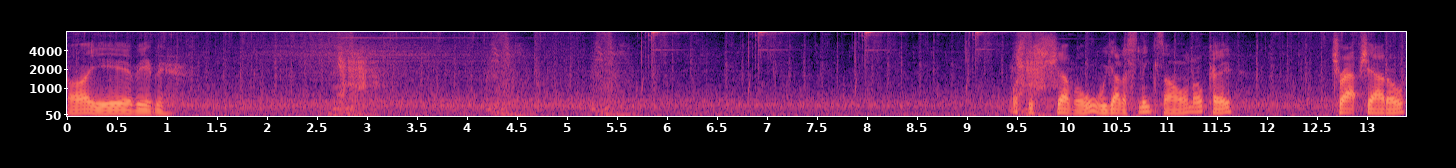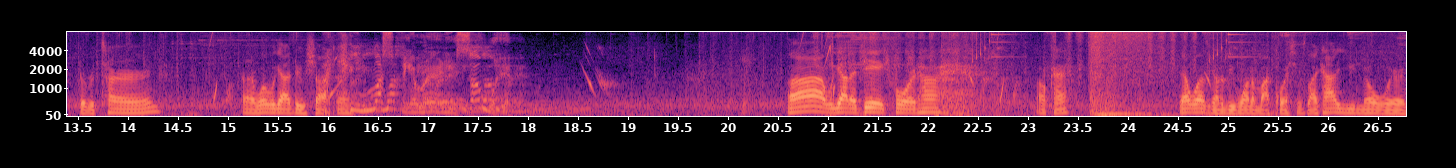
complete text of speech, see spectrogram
Oh yeah, baby. What's the shovel? We got a sneak zone. Okay. Trap shadow. The return. All right, what we gotta do, shotgun? He must be around here somewhere. Ah, we gotta dig for it, huh? Okay. That was gonna be one of my questions. Like, how do you know where?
